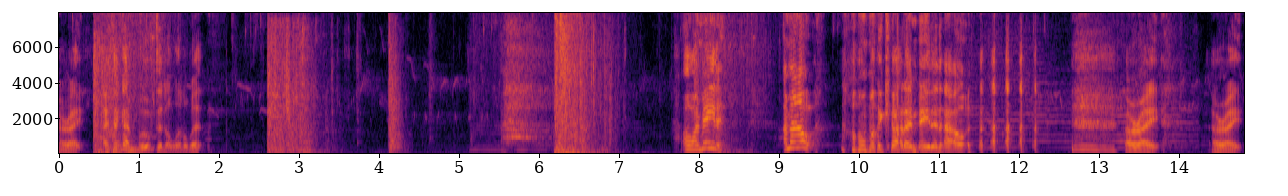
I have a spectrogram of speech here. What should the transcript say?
Alright, I think I moved it a little bit. Oh, I made it! I'm out! Oh my god, I made it out! Alright. Alright.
